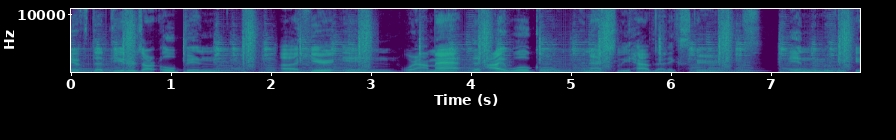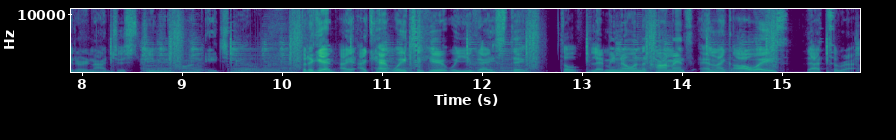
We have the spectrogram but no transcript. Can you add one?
if the theaters are open uh, here in where I'm at, that I will go and actually have that experience in the movie theater and not just stream it on HBO. But again, I, I can't wait to hear what you guys think. So let me know in the comments. And like always, that's a wrap.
